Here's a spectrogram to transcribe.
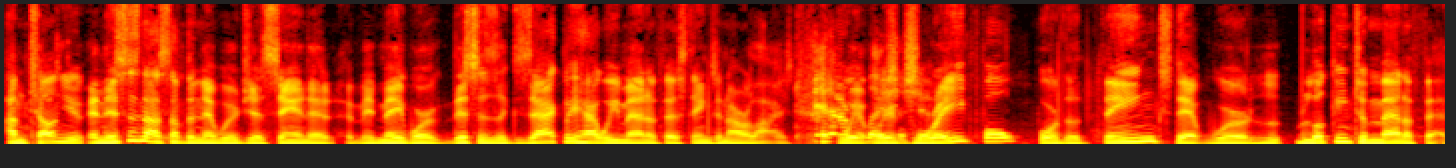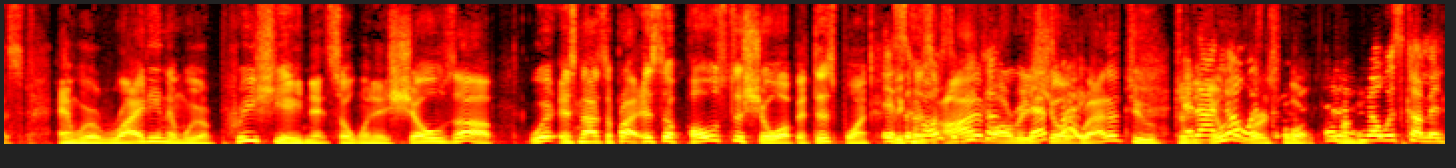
I'm telling you, and this is not something that we're just saying that it may work. This is exactly how we manifest things in our lives. In our we're, we're grateful for the things that we're l- looking to manifest, and we're writing and we're appreciating it. So when it shows up, it's not surprise. It's supposed to show up at this point It's because to, I've because- already showed right. gratitude to and the I know universe it's coming. for it. And I know it's coming.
